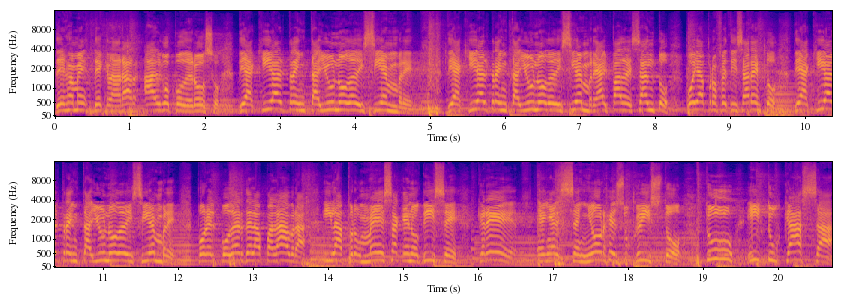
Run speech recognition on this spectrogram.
déjame declarar algo poderoso. De aquí al 31 de diciembre, de aquí al 31 de diciembre, ay Padre Santo, voy a profetizar esto. De aquí al 31 de diciembre, por el poder de la palabra y la promesa que nos dice, cree en el Señor Jesucristo, tú y tu casa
